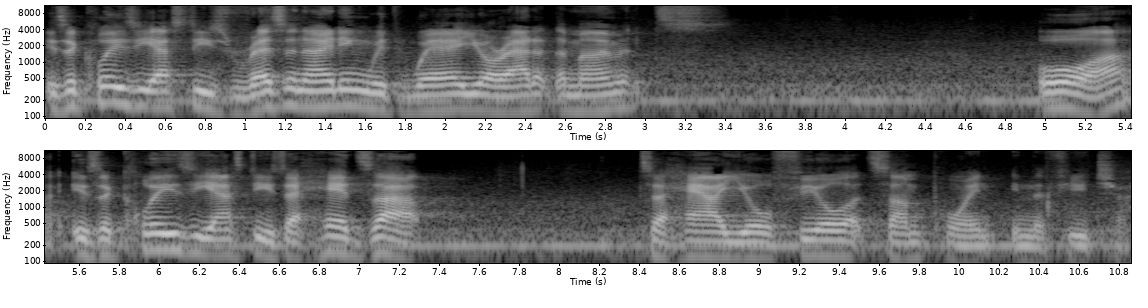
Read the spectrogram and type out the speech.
Is Ecclesiastes resonating with where you're at at the moment? Or is Ecclesiastes a heads up to how you'll feel at some point in the future.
